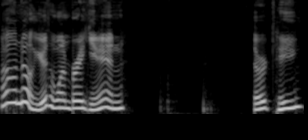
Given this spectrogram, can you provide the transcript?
Oh no, you're the one breaking in. 13?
